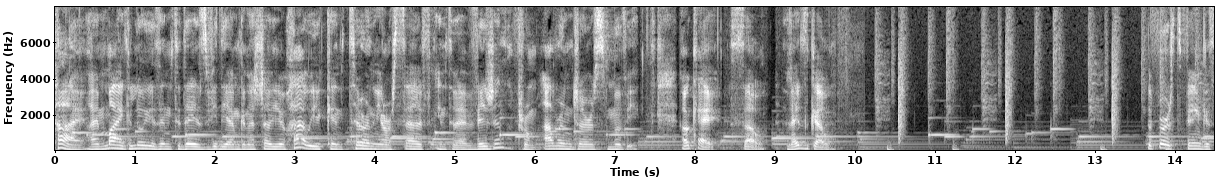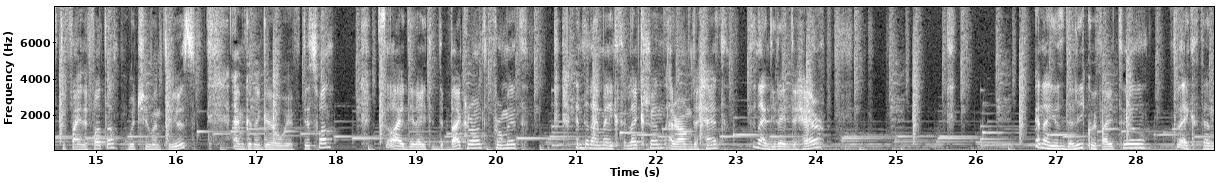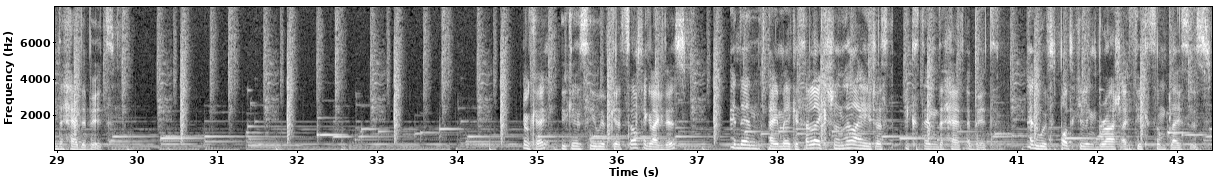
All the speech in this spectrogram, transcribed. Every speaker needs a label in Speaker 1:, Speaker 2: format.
Speaker 1: Hi, I'm Myke Lewis and in today's video I'm gonna show you how you can turn yourself into a vision from Avengers movie. Okay, so let's go. The first thing is to find a photo which you want to use. I'm gonna go with this one. So I deleted the background from it and then I make selection around the head, then I delete the hair and I use the liquify tool to extend the head a bit. Okay, you can see we've got something like this. And then I make a selection and I just extend the head a bit. And with spot healing brush I fix some places.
